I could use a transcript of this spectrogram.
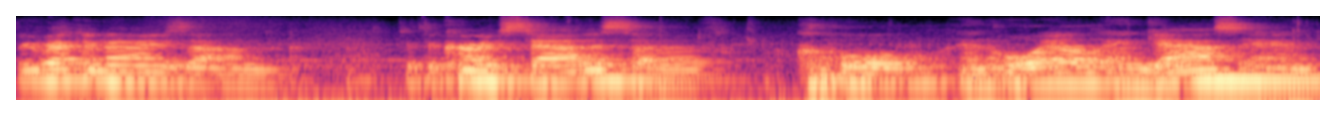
We recognize um, that the current status of coal and oil and gas, and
